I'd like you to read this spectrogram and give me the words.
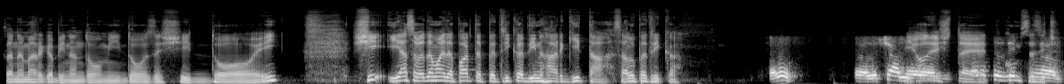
Să ne meargă bine în 2022. Și ia să vedem mai departe Petrica din Harghita. Salut, Petrica! Salut! Uh, Lucian, Eu uh, ești, vreau să cum zic, se uh, zice?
